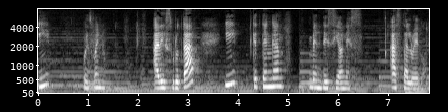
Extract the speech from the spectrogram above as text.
Y pues bueno, a disfrutar y que tengan bendiciones. Hasta luego.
